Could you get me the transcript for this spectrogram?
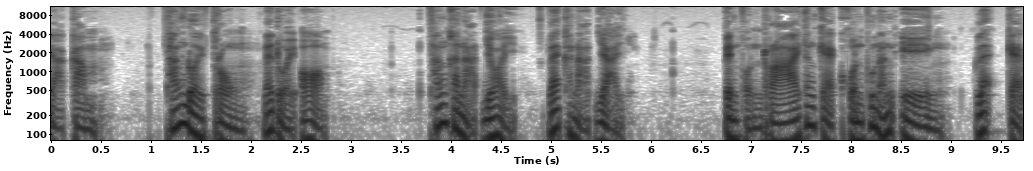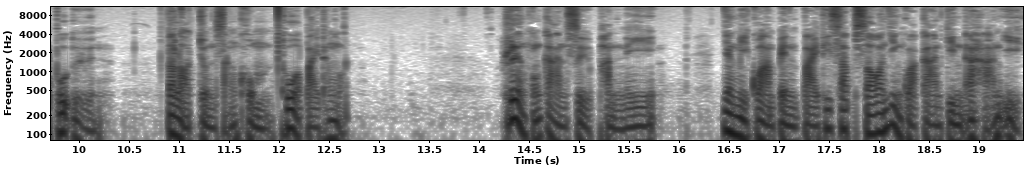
ยากรรม ทั้งโดยตรงและโดยอ้อม ทั้งขนาดย่อยและขนาดใหญ่ เป็นผลร้ายทั้งแก่คนผู้นั้นเองและแก่ผู้อื่น ตลอดจนสังคมทั่วไปทั้งหมด เรื่องของการสืบพันธุ์นี้ ยังมีความเป็นไปที่ซับซ้อนยิ่งกว่าการกินอาหารอีก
